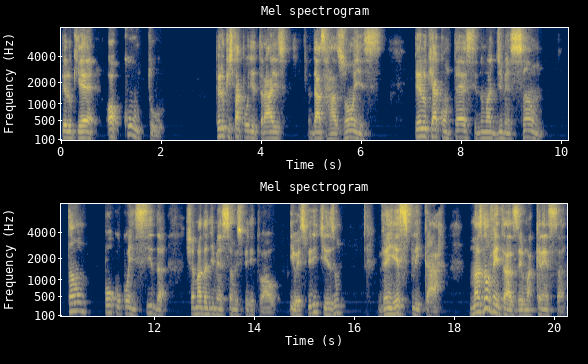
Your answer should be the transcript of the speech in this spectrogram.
pelo que é oculto, pelo que está por detrás das razões, pelo que acontece numa dimensão tão pouco conhecida, chamada dimensão espiritual. E o Espiritismo vem explicar, mas não vem trazer uma crença,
